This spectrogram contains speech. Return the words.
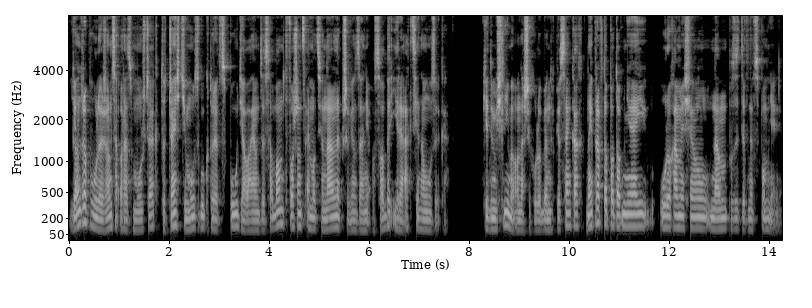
Jądro półleżące oraz móżdżek to części mózgu, które współdziałają ze sobą, tworząc emocjonalne przywiązanie osoby i reakcję na muzykę. Kiedy myślimy o naszych ulubionych piosenkach, najprawdopodobniej uruchamia się nam pozytywne wspomnienie.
